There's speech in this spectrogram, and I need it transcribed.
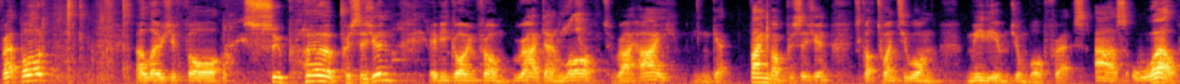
fretboard allows you for superb precision. If you're going from right down low to right high, you can get bang on precision. It's got 21 medium jumbo frets as well.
